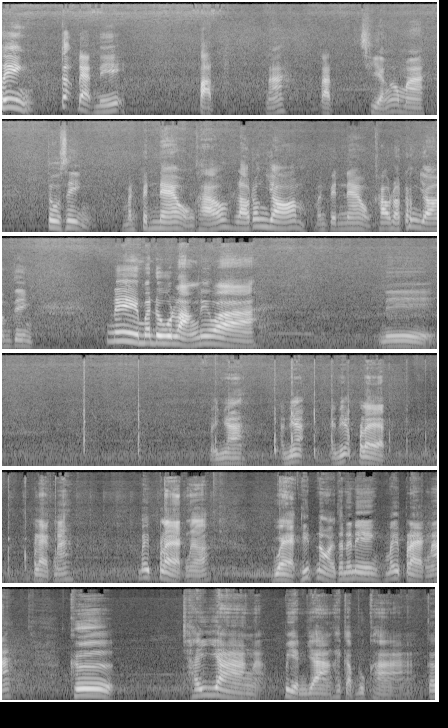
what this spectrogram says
ซิ่งก็แบบนี้ตัดนะ ตัดเฉียงออกมาตู้ซิ่ง มันเป็นแนวของเขาเราต้องยอม มันเป็นแนวของเขาเราต้องยอมจริง นี่มาดูหลังนี่ว่า นี่เป็นไงอันเนี้ยอันเนี้ยแปลกแปลกไหมไม่แปลกนะแหวกนิดหน่อยเท่านั้นเองไม่แปลกนะ คือใช้ยางอะเปลี่ยนยางให้กับลูกค้าก็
